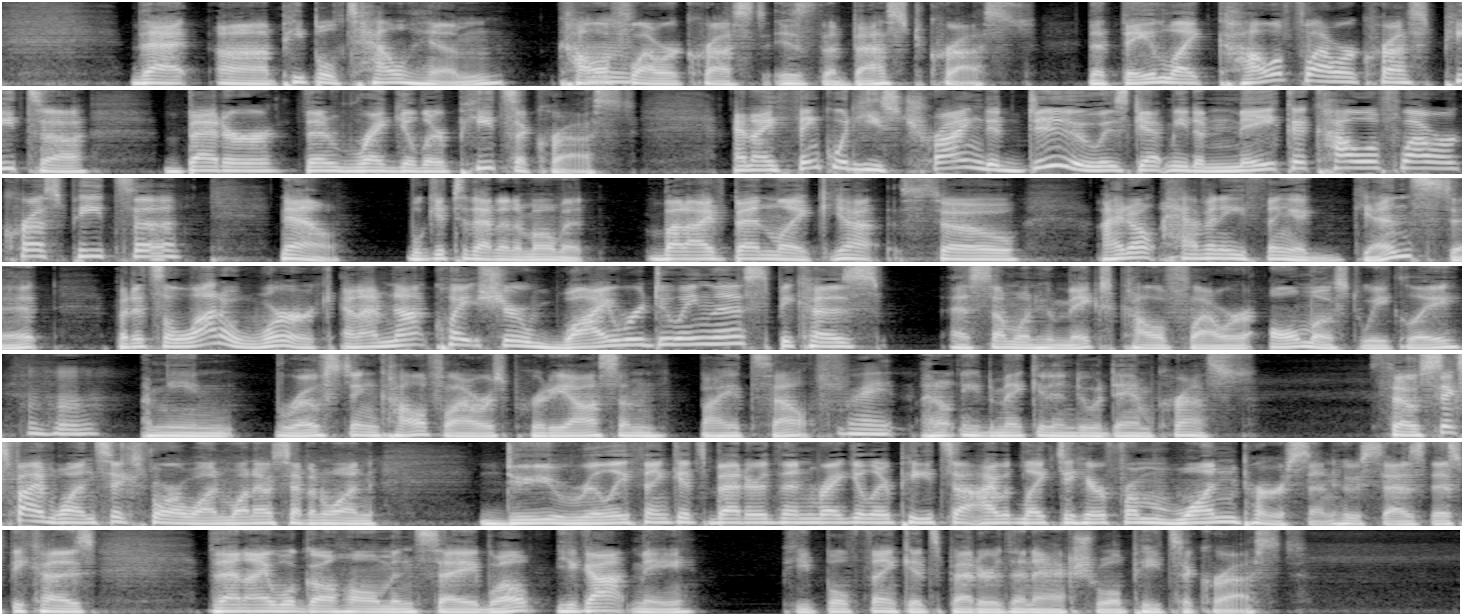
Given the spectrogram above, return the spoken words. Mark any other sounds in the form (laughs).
that uh, people tell him cauliflower crust is the best crust, that they like cauliflower crust pizza better than regular pizza crust. And I think what he's trying to do is get me to make a cauliflower crust pizza. Now, we'll get to that in a moment. But I've been like, yeah, so I don't have anything against it, but it's a lot of work. And I'm not quite sure why we're doing this because, as someone who makes cauliflower almost weekly, I mean, roasting cauliflower is pretty awesome by itself. Right. I don't need to make it into a damn crust. So 651 641 1071. Do you really think it's better than regular pizza? I would like to hear from one person who says this because then I will go home and say, well, you got me. People think it's better than actual pizza crust.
